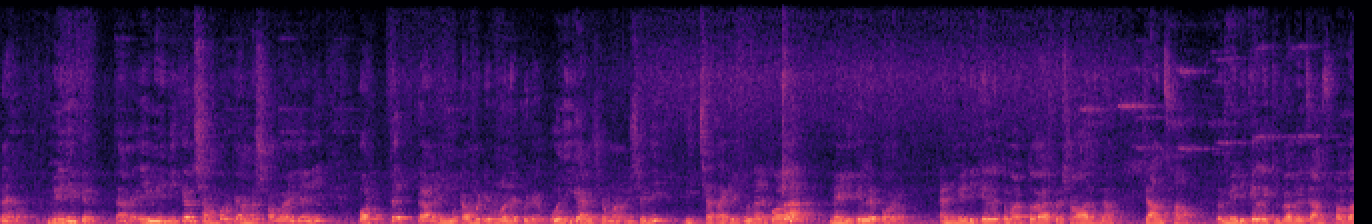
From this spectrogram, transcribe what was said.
দেখো মেডিকেল তাহলে এই মেডিকেল সম্পর্কে আমরা সবাই জানি, প্রত্যেকটা, আমি মোটামুটি মনে করি অধিকাংশ মানুষেরই ইচ্ছা থাকে কোথায় পড়া? মেডিকেলে পড়া। অ্যান্ড মেডিকেলে তোমার তো এত সহজ না চান্স হওয়া তো মেডিকেলে কীভাবে চান্স পাবা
